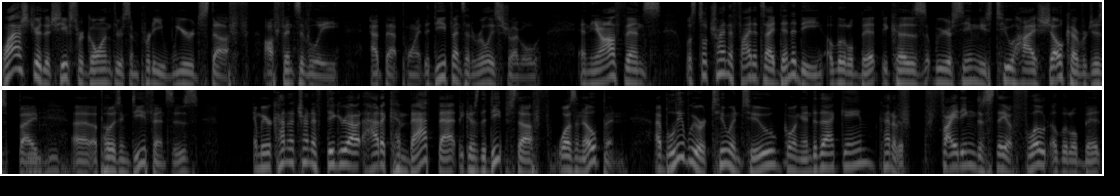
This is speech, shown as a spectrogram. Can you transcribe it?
Last year, the Chiefs were going through some pretty weird stuff offensively at that point. The defense had really struggled, and the offense was still trying to find its identity a little bit because we were seeing these two high shell coverages by mm-hmm. uh, opposing defenses. And we were kind of trying to figure out how to combat that because the deep stuff wasn't open. I believe we were two and two going into that game, kind of yep. fighting to stay afloat a little bit.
